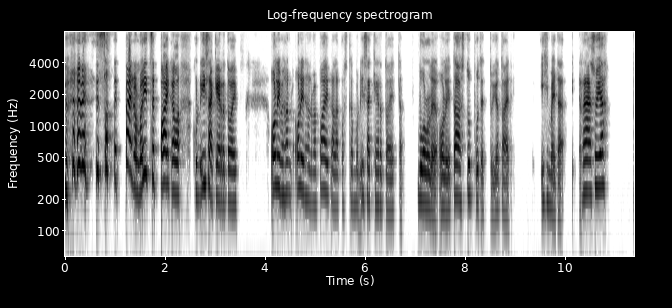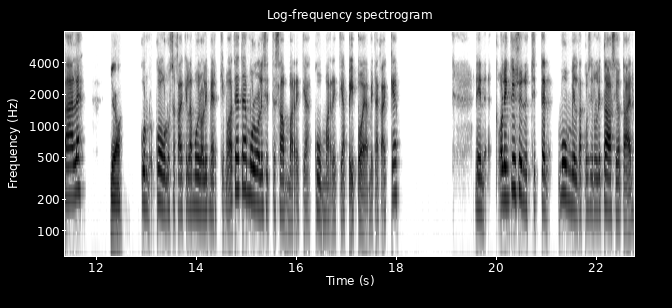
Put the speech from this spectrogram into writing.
mä en ollut itse paikalla, kun isä kertoi, olinhan, olinhan mä paikalla, koska mun isä kertoi, että mulle oli taas tuputettu jotain ihmeitä rääsyjä päälle. Joo. Kun koulussa kaikilla muilla oli merkkivaateita ja mulla oli sitten sammarit ja kummarit ja pipoja, mitä kaikkea. Niin olin kysynyt sitten mummilta, kun siinä oli taas jotain,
